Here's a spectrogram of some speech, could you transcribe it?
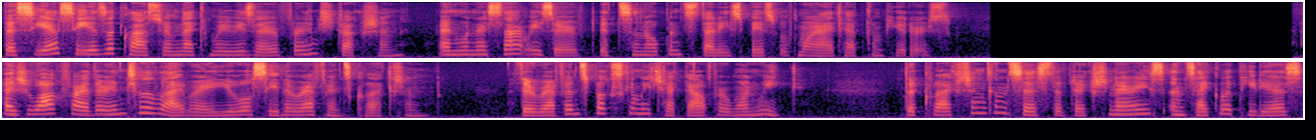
The CSC is a classroom that can be reserved for instruction, and when it's not reserved, it's an open study space with more ITaP computers. As you walk farther into the library, you will see the reference collection. The reference books can be checked out for one week. The collection consists of dictionaries, encyclopedias,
